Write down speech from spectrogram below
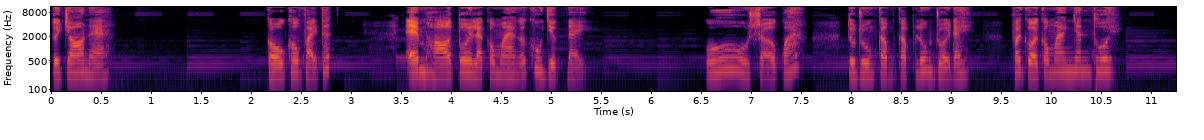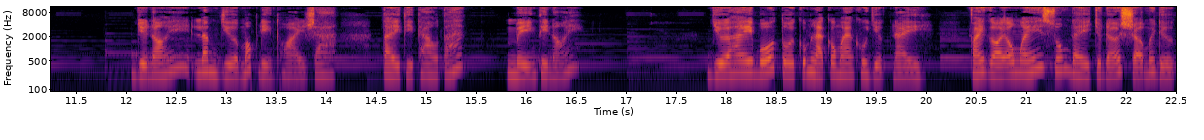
Tôi cho nè. Cậu không phải thích. Em họ tôi là công an ở khu vực này. Ồ, sợ quá. Tôi ruồn cầm cập luôn rồi đây. Phải gọi công an nhanh thôi. Vừa nói, Lâm vừa móc điện thoại ra. Tay thì thao tác, Miệng thì nói. Vừa hay bố tôi cũng là công an khu vực này. Phải gọi ông ấy xuống đây cho đỡ sợ mới được.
